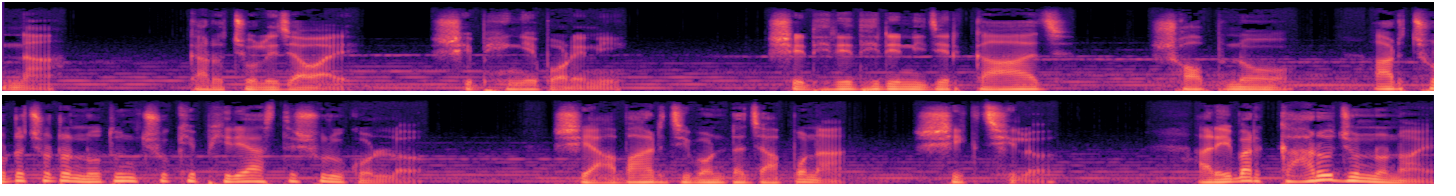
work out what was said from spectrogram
না, কারও চলে যাওয়ায় সে ভেঙে পড়েনি। সে ধীরে ধীরে নিজের কাজ, স্বপ্ন আর ছোট ছোট নতুন সুখে ফিরে আসতে শুরু করল। সে আবার জীবনটা যাপনা শিখছিল। আর এবার কারও জন্য নয়,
